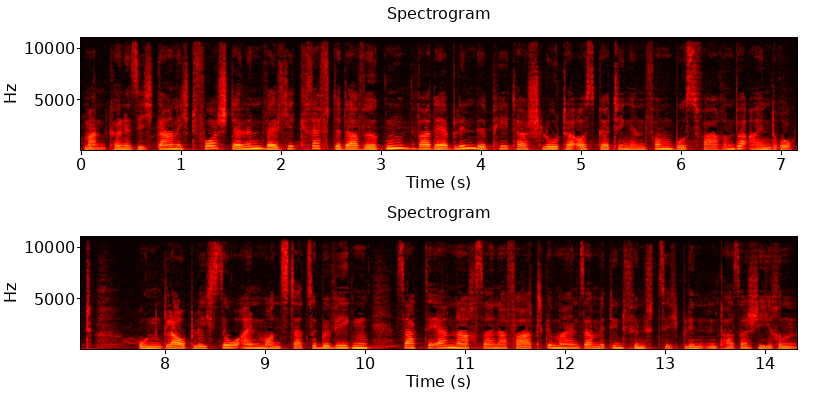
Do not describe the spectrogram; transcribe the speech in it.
Man könne sich gar nicht vorstellen, welche Kräfte da wirken, war der blinde Peter Schlote aus Göttingen vom Busfahren beeindruckt. Unglaublich, so ein Monster zu bewegen, sagte er nach seiner Fahrt gemeinsam mit den 50 blinden Passagieren.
